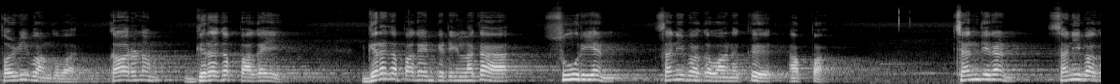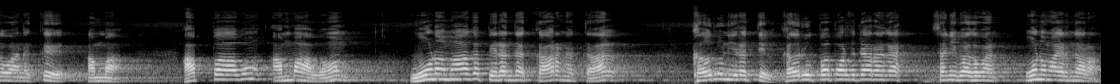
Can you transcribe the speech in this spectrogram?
பழி வாங்குவார். காரணம் கிரக பகை. கிரக பகைன்னு கேட்டிங்கனாக்கா சூரியன் சனி பகவானுக்கு அப்பா. சந்திரன் சனி பகவானுக்கு அம்மா. அப்பாவும் அம்மாவும் ஊனமாக பிறந்த காரணத்தால் கரு நிறத்தில் கருப்பாக பிறந்துட்டாராங்க சனி பகவான். ஊனமாக இருந்தாராம்.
